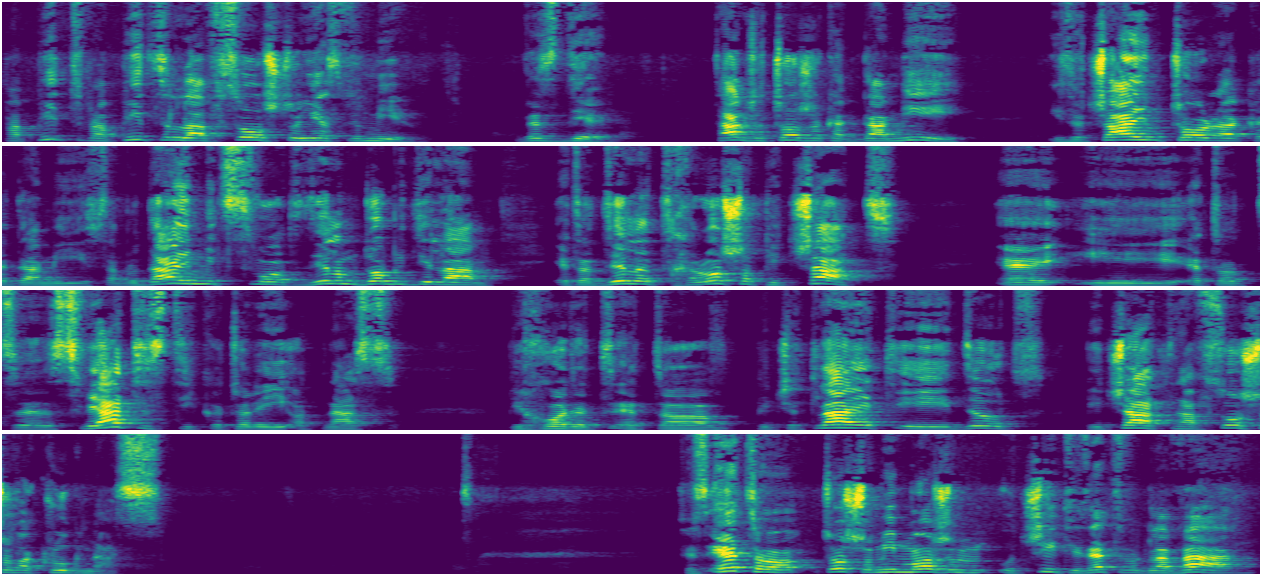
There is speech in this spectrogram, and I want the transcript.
пропитала все, что есть в мире, везде. Также тоже, когда мы изучаем Тора, когда мы соблюдаем митцвот, делаем добрые дела, это делает хороший печать, э, и этот э, святости, который от нас приходит, это впечатляет и делает печать на все, что вокруг нас. То есть это то, что мы можем учить из этого глава,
